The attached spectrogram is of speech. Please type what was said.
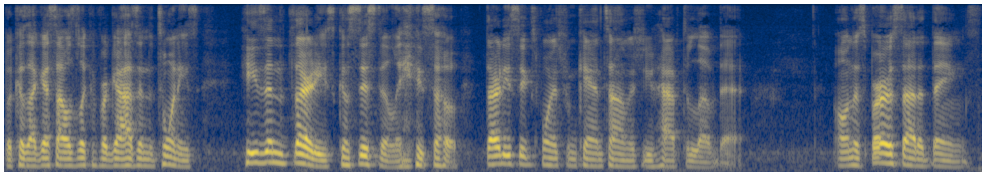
because I guess I was looking for guys in the 20s. He's in the 30s consistently. So 36 points from Cam Thomas. You have to love that. On the Spurs side of things,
